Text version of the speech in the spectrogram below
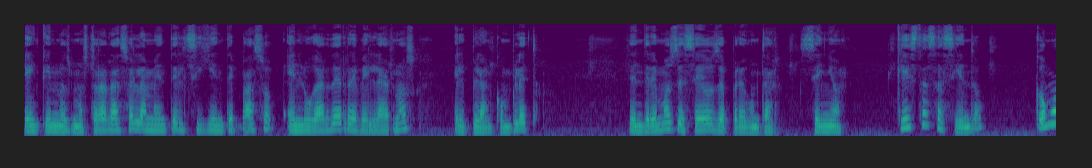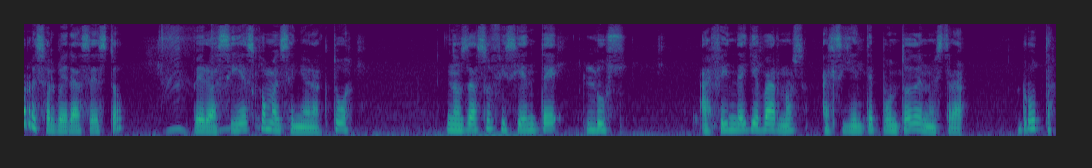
en que nos mostrará solamente el siguiente paso en lugar de revelarnos el plan completo. Tendremos deseos de preguntar, Señor, ¿qué estás haciendo? ¿Cómo resolverás esto? Pero así es como el Señor actúa nos da suficiente luz a fin de llevarnos al siguiente punto de nuestra ruta.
